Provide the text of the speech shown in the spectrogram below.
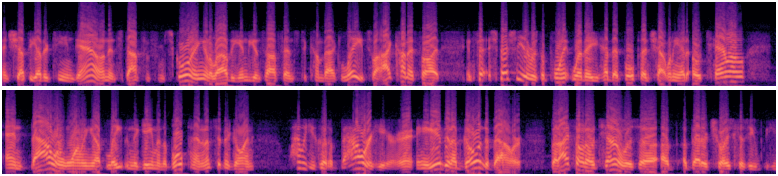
and shut the other team down and stop them from scoring and allow the Indians' offense to come back late. So I kind of thought, especially there was the point where they had that bullpen shot when he had Otero and Bauer warming up late in the game in the bullpen, and I'm sitting there going, why would you go to Bauer here? And he ended up going to Bauer, but I thought Otero was a, a, a better choice because he, he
